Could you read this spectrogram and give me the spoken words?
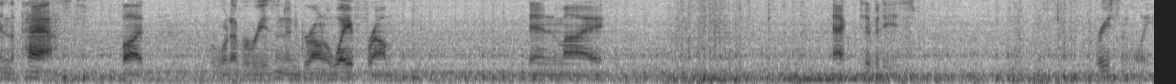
in the past, but for whatever reason had grown away from in my activities recently.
